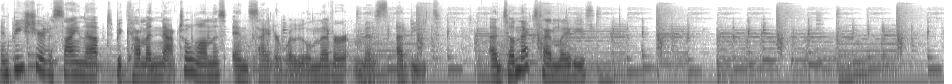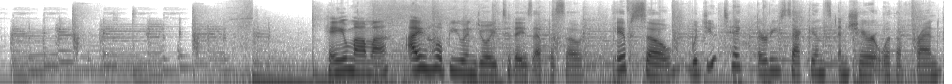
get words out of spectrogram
And be sure to sign up to become a natural wellness insider where you'll never miss a beat. Until next time, ladies. Hey, Mama. I hope you enjoyed today's episode. If so, would you take 30 seconds and share it with a friend?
